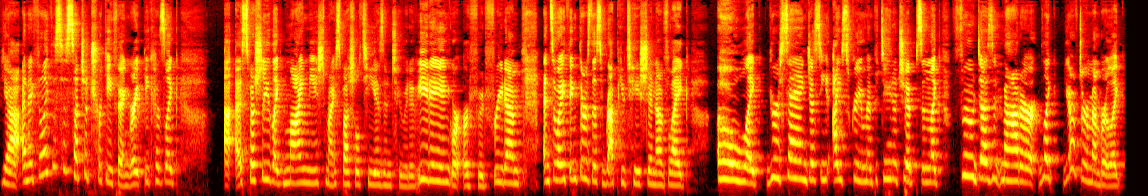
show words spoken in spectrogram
Yeah, and I feel like this is such a tricky thing, right? Because like especially like my niche, my specialty is intuitive eating or, or food freedom. And so I think there's this reputation of like, oh, like you're saying just eat ice cream and potato chips and like food doesn't matter. Like you have to remember, like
